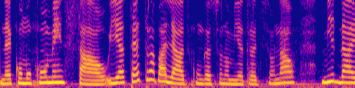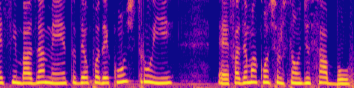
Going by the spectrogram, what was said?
né, como comensal e até trabalhado com gastronomia tradicional, me dá esse embasamento de eu poder construir, é, fazer uma construção de sabor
